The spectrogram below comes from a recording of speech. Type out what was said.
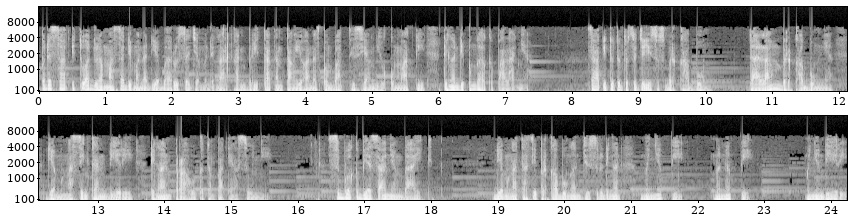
pada saat itu adalah masa di mana dia baru saja mendengarkan berita tentang Yohanes Pembaptis yang dihukum mati dengan dipenggal kepalanya. Saat itu tentu saja Yesus berkabung. Dalam berkabungnya, dia mengasingkan diri dengan perahu ke tempat yang sunyi. Sebuah kebiasaan yang baik. Dia mengatasi perkabungan justru dengan menyepi, menepi, menyendiri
